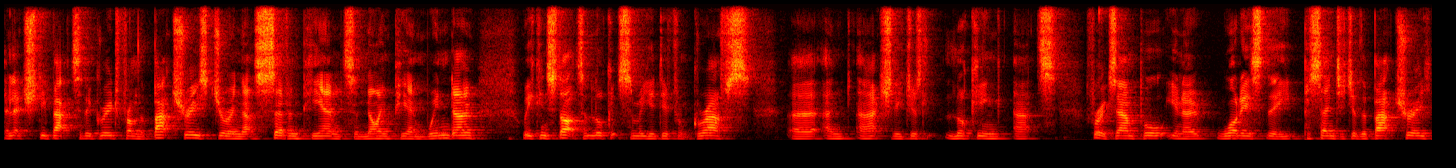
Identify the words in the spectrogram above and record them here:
electricity back to the grid from the batteries during that 7 p.m. to 9 p.m. window. We can start to look at some of your different graphs uh, and, and actually just looking at, for example, you know, what is the percentage of the battery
